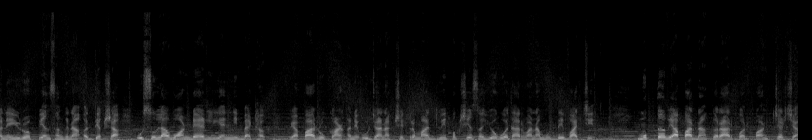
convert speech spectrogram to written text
અને યુરોપિયન સંઘના અધ્યક્ષા ઉર્સુલા વોન ડેર લિયનની બેઠક. વ્યાપાર રોકાણ અને ઉર્જાના ક્ષેત્રમાં દ્વિપક્ષીય સહયોગ વધારવાના મુદ્દે વાતચીત. મુક્ત વ્યાપારના કરાર પર પણ ચર્ચા.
